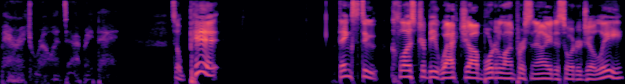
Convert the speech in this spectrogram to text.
marriage ruins everything. So Pitt, thanks to cluster B whack job borderline personality disorder Jolie,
